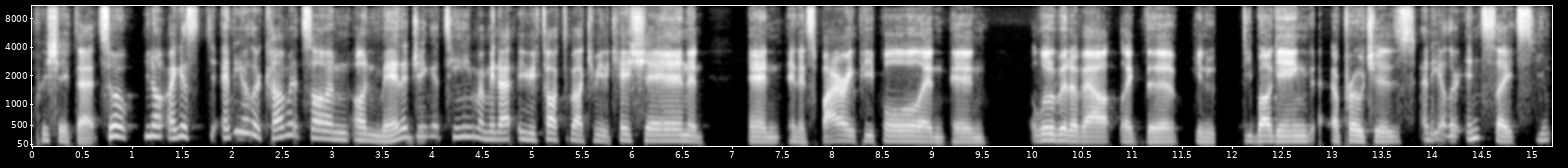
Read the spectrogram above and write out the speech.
appreciate that. So, you know, I guess any other comments on on managing a team? I mean, I, you've talked about communication and and and inspiring people and and a little bit about like the you know debugging approaches. Any other insights? You,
